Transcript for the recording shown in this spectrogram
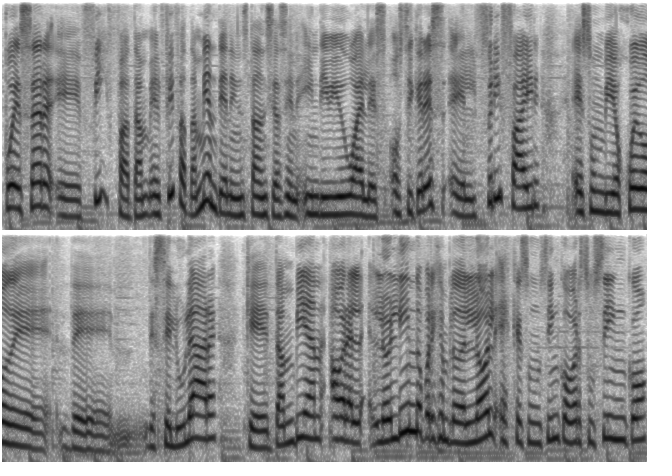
puede ser eh, FIFA también. El FIFA también tiene instancias in- individuales. O si querés, el Free Fire es un videojuego de, de- de celular que también. Ahora, lo lindo, por ejemplo, del LOL es que es un 5 versus 5.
